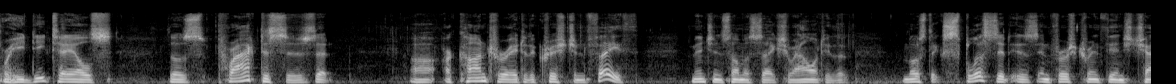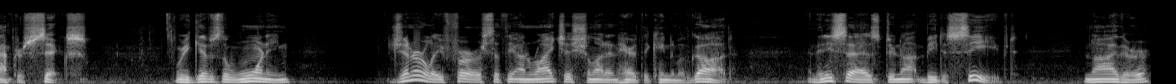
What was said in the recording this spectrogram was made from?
where he details those practices that uh, are contrary to the Christian faith, mentions homosexuality. The most explicit is in 1 Corinthians chapter 6, where he gives the warning generally first that the unrighteous shall not inherit the kingdom of God. And then he says, Do not be deceived. Neither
